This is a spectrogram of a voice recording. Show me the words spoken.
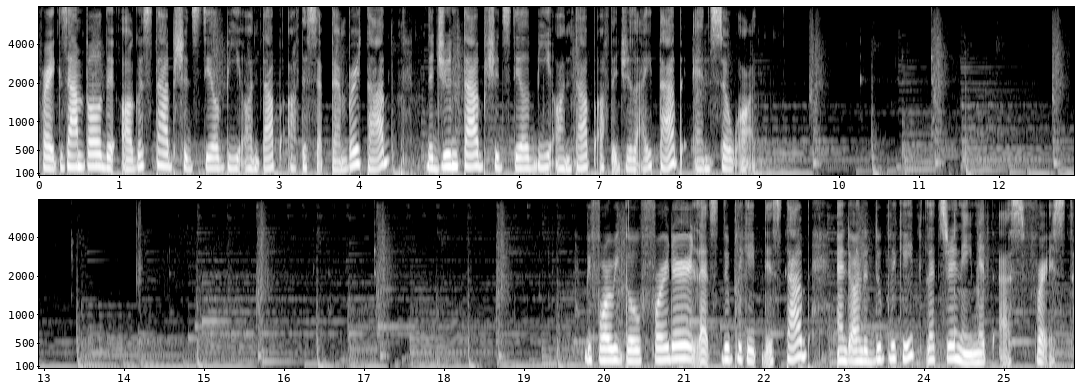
For example, the August tab should still be on top of the September tab, the June tab should still be on top of the July tab, and so on. Before we go further, let's duplicate this tab and on the duplicate, let's rename it as first.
